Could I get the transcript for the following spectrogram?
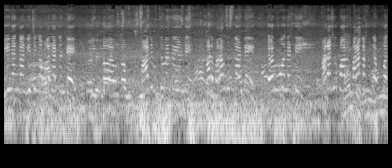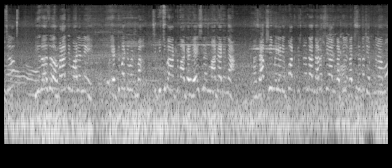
హీనంగా నీచంగా మాట్లాడుతుంటే మాజీ ముఖ్యమంత్రి ఉండి వాళ్ళు మరవసిస్తా అంటే జగన్మోహన్ రెడ్డి అరాజక పాలన పరాకష్టం చెప్పుకోవచ్చు ఈ రోజు అమరావతి మహిళల్ని ఎట్టుబట్టి పిచ్చి మాటలు మాట్లాడి వేసిన మాట్లాడిన Sakshi media report Krishnaraju arrest చేయాలని గట్టి ఖచ్చితంగా చెప్తున్నాము.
